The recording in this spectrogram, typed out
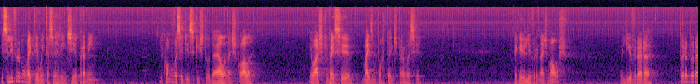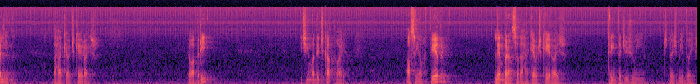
esse livro não vai ter muita serventia para mim, e como você disse que estuda ela na escola, eu acho que vai ser mais importante para você. Peguei o livro nas mãos. O livro era Dora Doralina, da Raquel de Queiroz. Eu abri e tinha uma dedicatória ao senhor Pedro, lembrança da Raquel de Queiroz, 30 de junho de 2002.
